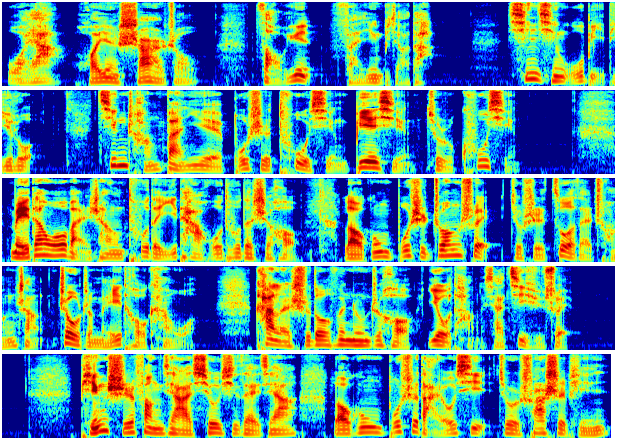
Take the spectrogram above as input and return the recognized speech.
我呀，怀孕十二周，早孕，反应比较大，心情无比低落，经常半夜不是吐醒憋醒，就是哭醒。”每当我晚上吐得一塌糊涂的时候，老公不是装睡，就是坐在床上皱着眉头看我，看了十多分钟之后又躺下继续睡。平时放假休息在家，老公不是打游戏就是刷视频。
